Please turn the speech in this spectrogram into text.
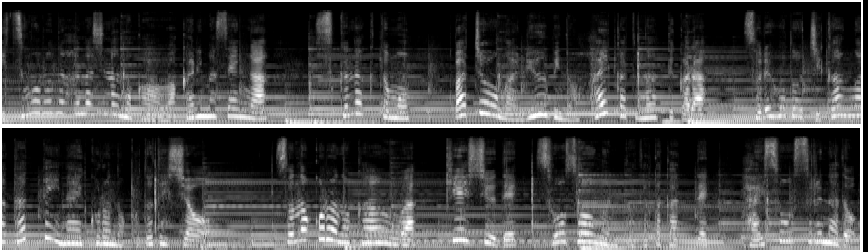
いつ頃の話なのかは分かりませんが少なくとも馬長が劉備の配下となってからそれほど時間が経っていない頃のことでしょう。その頃の関羽は慶州で曹操軍と戦って敗走するなど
